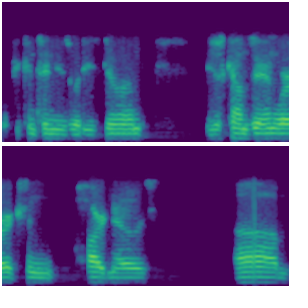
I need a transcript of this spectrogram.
if he continues what he's doing. He just comes in, works, and hard nosed. Um,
